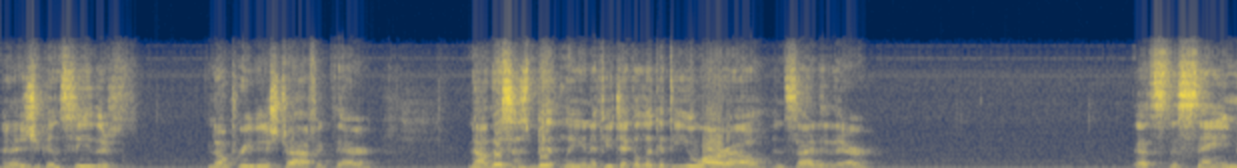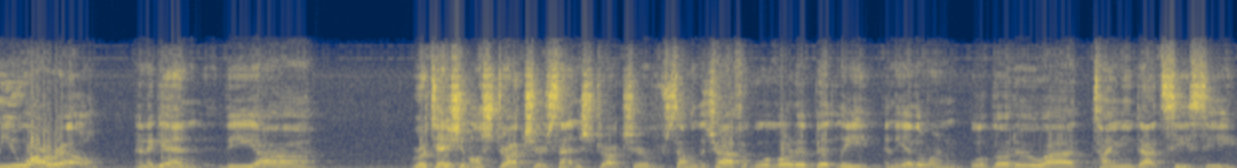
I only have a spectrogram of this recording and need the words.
And as you can see, there's no previous traffic there. Now this is bit.ly, and if you take a look at the URL inside of there, that's the same URL and again, the uh, rotational structure, sentence structure, some of the traffic will go to bit.ly and the other one will go to uh, tiny.cc.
